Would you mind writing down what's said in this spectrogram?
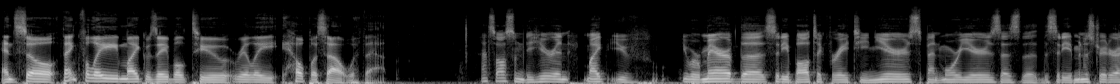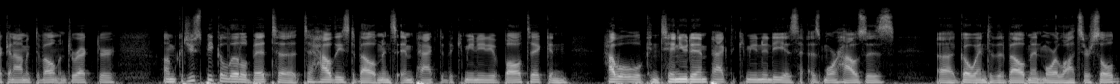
And so, thankfully, Mike was able to really help us out with that. That's awesome to hear. And Mike, you've you were mayor of the city of Baltic for 18 years, spent more years as the, the city administrator, economic development director. Um, could you speak a little bit to, to how these developments impacted the community of Baltic and how it will continue to impact the community as, as more houses uh, go into the development, more lots are sold?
